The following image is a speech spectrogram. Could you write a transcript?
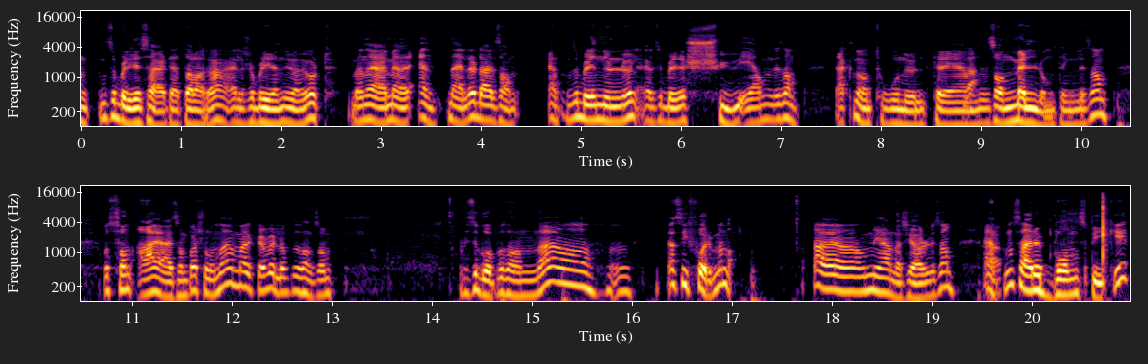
Enten så blir det seier til et av laga, eller så blir det en uavgjort. Men når jeg mener enten-eller, det er sånn Enten så blir det 0-0, eller så blir det 7-1, liksom. Det er ikke noen 2-0, 3-1, sånn mellomting, liksom. Og sånn er jeg som person. Jeg merker veldig ofte sånn som Hvis du går på sånn ja, ja, si formen, da. Hvor mye energi har du, liksom? Enten så er det bånn spiker,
